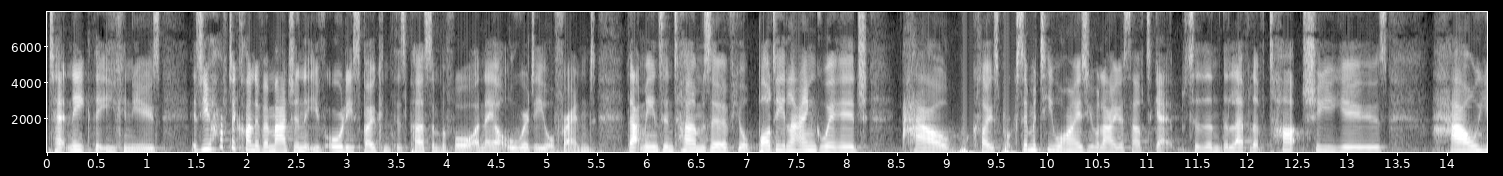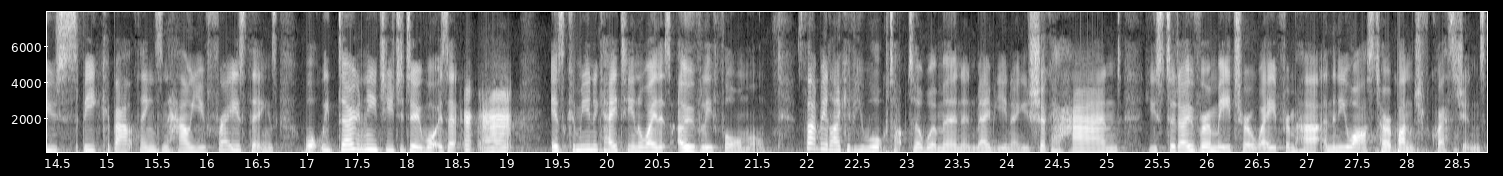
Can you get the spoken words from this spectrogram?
technique that you can use is you have to kind of imagine that you've already spoken to this person before and they are already your friend. That means in terms of your body language, how close proximity wise you allow yourself to get to them, the level of touch you use, how you speak about things and how you phrase things. What we don't need you to do, what is it? Is communicating in a way that's overly formal. So that'd be like if you walked up to a woman and maybe, you know, you shook her hand, you stood over a meter away from her, and then you asked her a bunch of questions.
